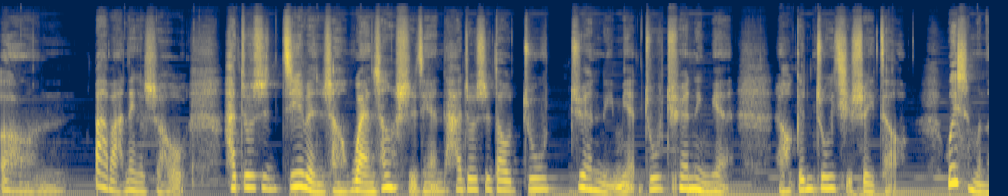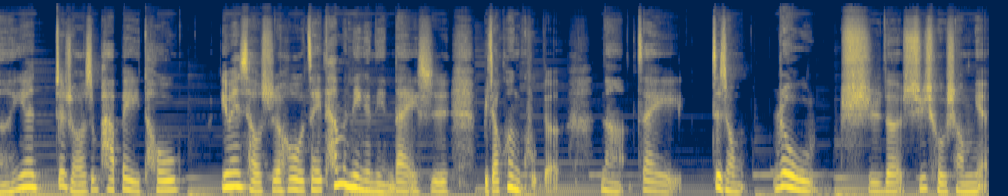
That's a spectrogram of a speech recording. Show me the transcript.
嗯，爸爸那个时候他就是基本上晚上时间，他就是到猪圈里面、猪圈里面，然后跟猪一起睡觉。为什么呢？因为最主要是怕被偷。因为小时候在他们那个年代是比较困苦的。那在这种肉食的需求上面，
